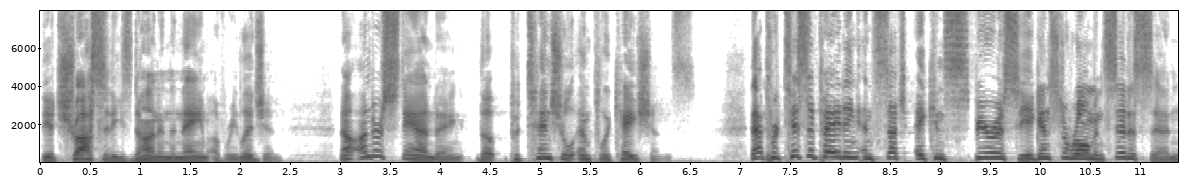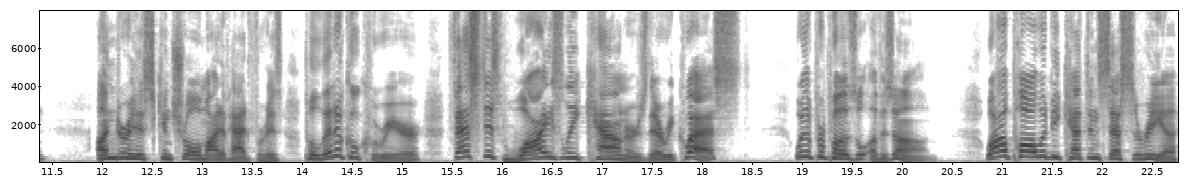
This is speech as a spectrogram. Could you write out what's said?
the atrocities done in the name of religion. Now, understanding the potential implications that participating in such a conspiracy against a Roman citizen under his control might have had for his political career, Festus wisely counters their request with a proposal of his own. While Paul would be kept in Caesarea,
